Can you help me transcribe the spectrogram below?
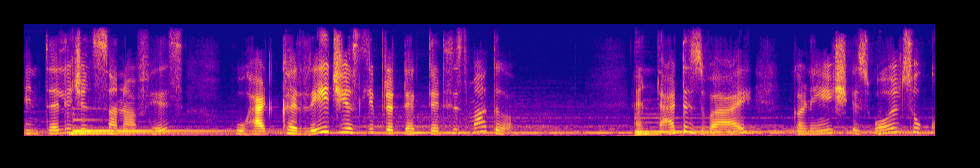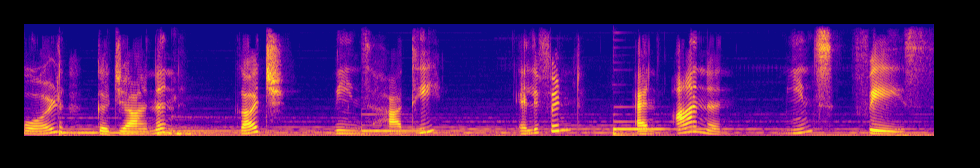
intelligent son of his who had courageously protected his mother. And that is why Ganesh is also called Gajanan. Gaj means hathi, elephant, and Anan means face.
